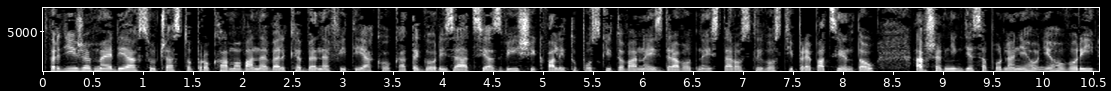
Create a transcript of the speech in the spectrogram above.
Tvrdí, že v médiách sú často proklamované veľké benefity ako kategorizácia zvýši kvalitu poskytovanej zdravotnej starostlivosti pre pacientov, avšak nikde sa podľa neho nehovorí,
